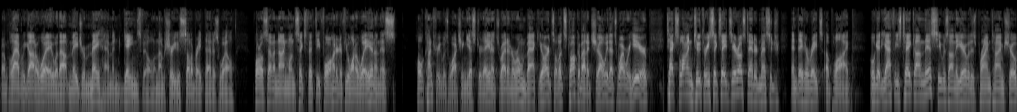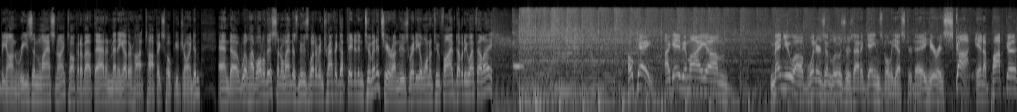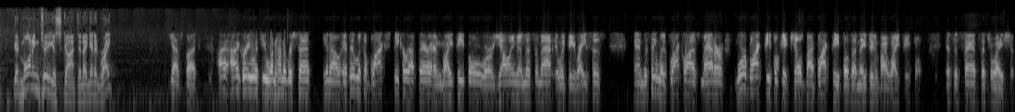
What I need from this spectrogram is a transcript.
But I'm glad we got away without major mayhem in Gainesville, and I'm sure you celebrate that as well. 407 916 5400 if you want to weigh in on this. Whole country was watching yesterday, and it's right in our own backyard. So let's talk about it, shall we? That's why we're here. Text line 23680, standard message and data rates apply. We'll get Yaffee's take on this. He was on the air with his primetime show Beyond Reason last night, talking about that and many other hot topics. Hope you joined him. And uh, we'll have all of this and Orlando's news, weather, and traffic updated in two minutes here on News Radio 1025 WFLA. Okay, I gave you my um, menu of winners and losers out of Gainesville yesterday. Here is Scott in Apopka. Good morning to you, Scott. Did I get it right? Yes, but I, I agree with you 100% you know, if it was a black speaker up there and white people were yelling and this and that, it would be racist. And the thing with Black Lives Matter, more black people get killed by black people than they do by white people. It's a sad situation.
